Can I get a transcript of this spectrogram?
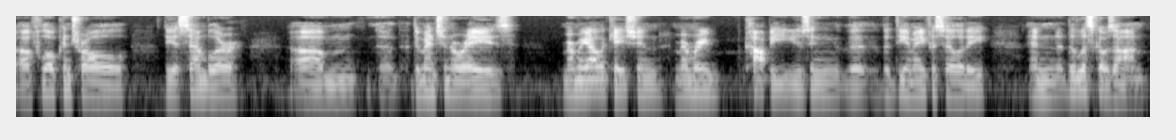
uh, flow control, the assembler, um, uh, dimension arrays, memory allocation, memory copy using the, the DMA facility, and the list goes on.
